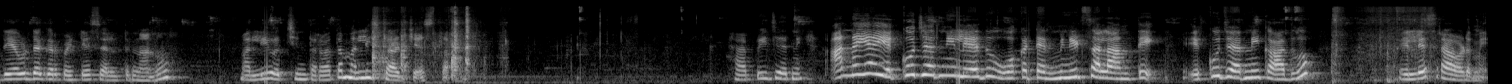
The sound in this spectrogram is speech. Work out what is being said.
దేవుడి దగ్గర పెట్టేసి వెళ్తున్నాను. మళ్ళీ వచ్చిన తర్వాత మళ్ళీ స్టార్ట్ చేస్తా. Happy journey. అన్నయ్య ఎక్కువ జర్నీ లేదు. ఒక టెన్ మినిట్స్ అలా అంతే. ఎక్కువ జర్నీ కాదు. వెళ్ళేసి రావడమే.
